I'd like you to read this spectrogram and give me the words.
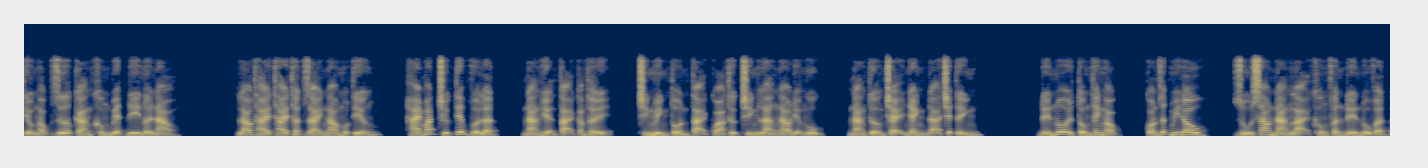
tiểu ngọc dưa càng không biết đi nơi nào. Lao thái thái thật dài ngao một tiếng, hai mắt trực tiếp vừa lật, nàng hiện tại cảm thấy, chính mình tồn tại quả thực chính là ngao địa ngục, nàng tưởng chạy nhanh đã chết tính. Đến nôi Tống Thanh Ngọc, Còn rất mỹ đâu, dù sao nàng lại không phân đến đồ vật.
